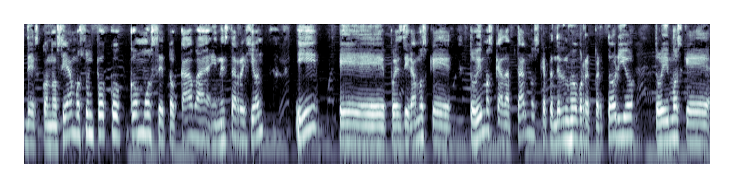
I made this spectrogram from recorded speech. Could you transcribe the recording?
desconocíamos un poco cómo se tocaba en esta región y eh, pues digamos que tuvimos que adaptarnos, que aprender un nuevo repertorio, tuvimos que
